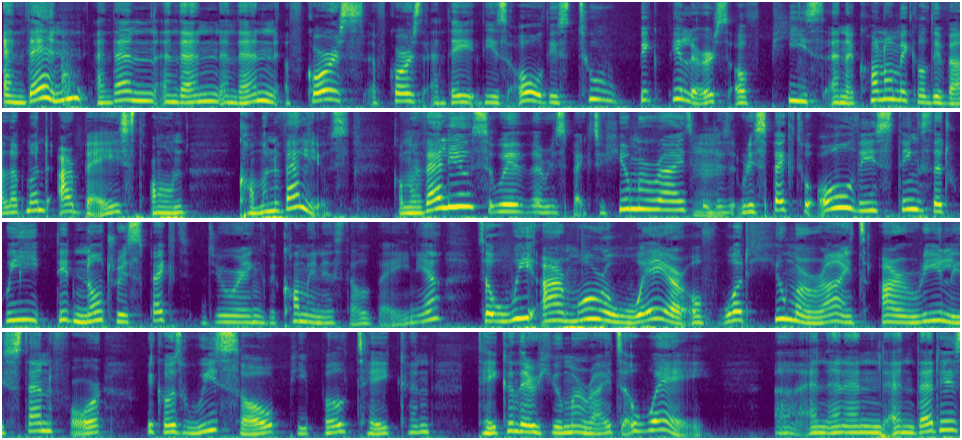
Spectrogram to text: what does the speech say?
and then and then and then and then of course of course and they these all these two big pillars of peace and economical development are based on common values. Common values with respect to human rights with mm. respect to all these things that we did not respect during the communist albania. So we are more aware of what human rights are really stand for because we saw people taken taken their human rights away uh, and, and and and that is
